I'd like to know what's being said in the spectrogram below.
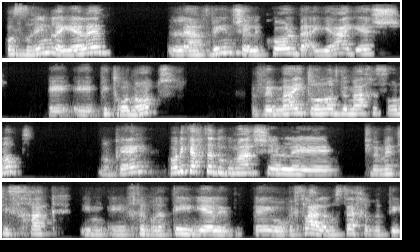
עוזרים לילד להבין שלכל בעיה יש אה, אה, פתרונות, ומה היתרונות ומה החסרונות, אוקיי? בואו ניקח את הדוגמה של אה, באמת משחק עם אה, חברתי עם ילד, אוקיי? או בכלל הנושא החברתי,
